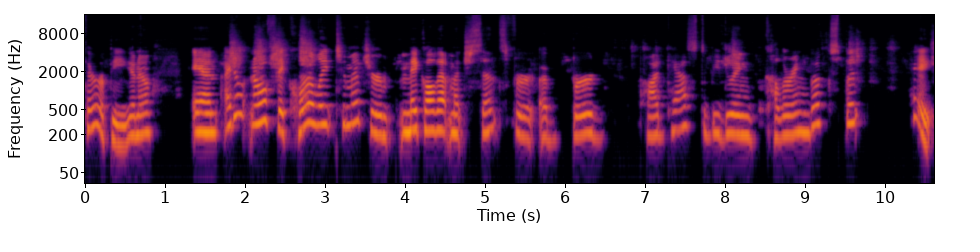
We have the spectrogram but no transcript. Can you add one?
therapy, you know? And I don't know if they correlate too much or make all that much sense for a bird podcast to be doing coloring books, but hey,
